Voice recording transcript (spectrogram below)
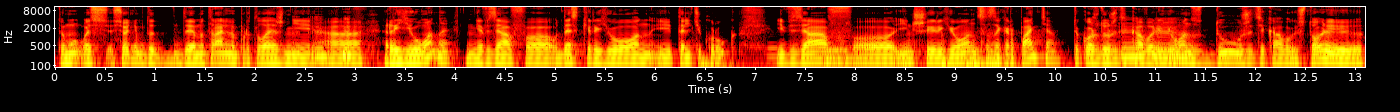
Тому ось сьогодні будуть діаметрально протилежні е, регіони. Я взяв е, Одеський регіон і Тельтікурук, і взяв е, інший регіон це Закарпаття. Також дуже цікавий регіон з дуже цікавою історією,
